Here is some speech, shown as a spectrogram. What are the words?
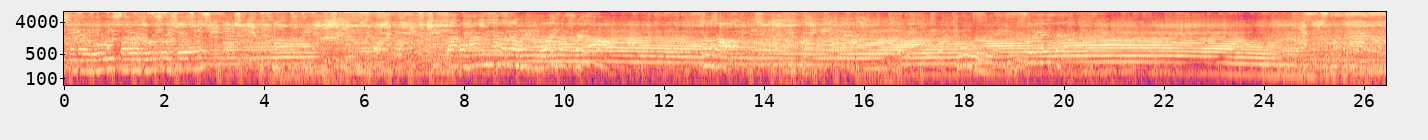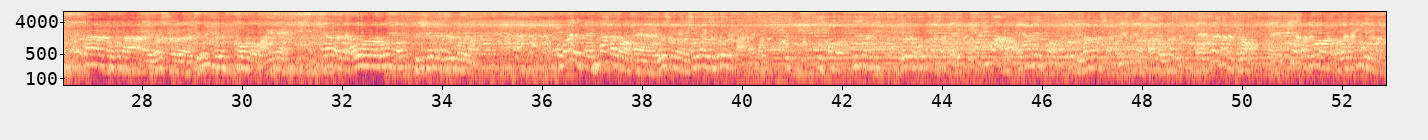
上昇しながら、ロールしながら上昇して。ぐんぐん高度を上げて、皆さんでオールをどんどん繰り広げてくれると思います。ここでですね、皆さんの、えー、よろしこの紹介するところですが、えー、今後、皆さんにいろいろお伺いしたので、実はあのエアレースのちょっと裏話なんかを入れてみようかなと思います。えー、村井さんですけど、えー、好きな食べ物はとこの間インタビューさせてもらったんです。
